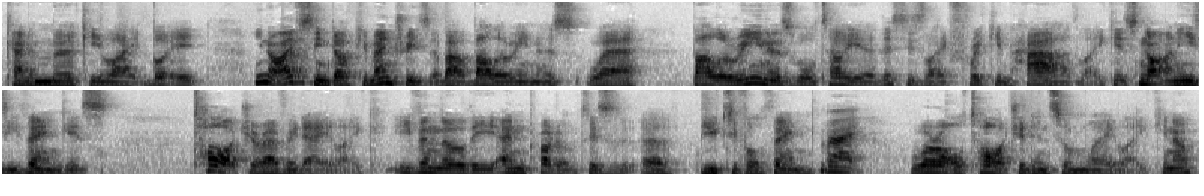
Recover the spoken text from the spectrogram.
kind of murky light, but it. You know, I've seen documentaries about ballerinas where ballerinas will tell you this is like freaking hard. Like it's not an easy thing. It's torture every day. Like even though the end product is a beautiful thing, Right. we're all tortured in some way. Like you know.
